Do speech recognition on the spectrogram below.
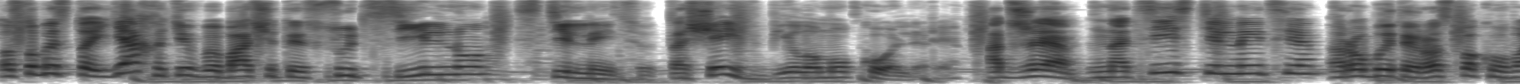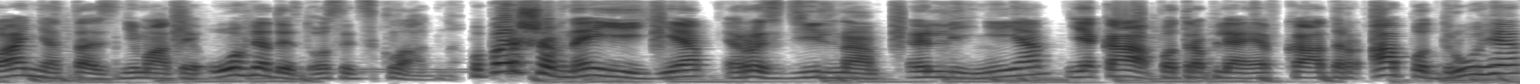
Особисто я хотів би бачити суцільну стільницю та ще й в білому кольорі. Адже на цій стільниці робити розпакування та знімати огляди досить складно. По-перше, в неї є роздільна лінія, яка потрапляє в кадр. А по-друге,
